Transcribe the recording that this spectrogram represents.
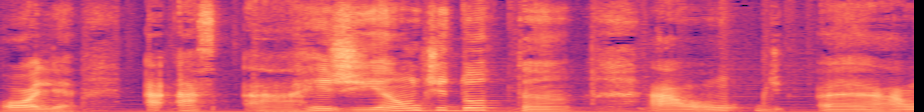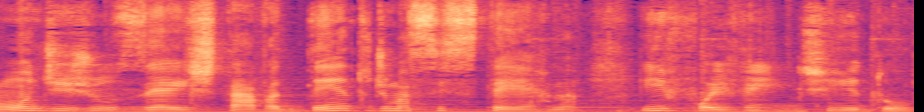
Olha, a, a, região de Dotã, aonde, aonde José estava dentro de uma cisterna e foi vendido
